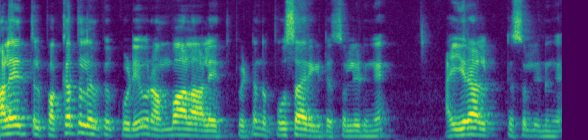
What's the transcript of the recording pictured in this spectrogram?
ஆலயத்தில் பக்கத்தில் இருக்கக்கூடிய ஒரு அம்பாள் ஆலயத்துக்கு போயிட்டு அந்த பூசாரிக்கிட்ட சொல்லிவிடுங்க ஐயராள்கிட்ட சொல்லிவிடுங்க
